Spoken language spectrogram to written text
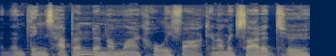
and then things happened, and I'm like, holy fuck. And I'm excited to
